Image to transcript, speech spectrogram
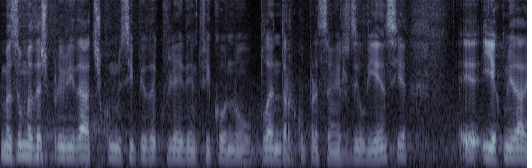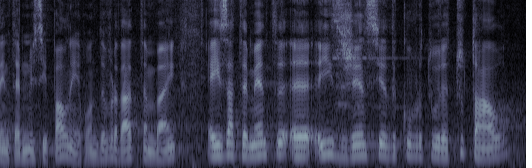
mas uma das prioridades que o município da Covilhã identificou no Plano de Recuperação e Resiliência e a comunidade intermunicipal, em Abondo da Verdade também, é exatamente a exigência de cobertura total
